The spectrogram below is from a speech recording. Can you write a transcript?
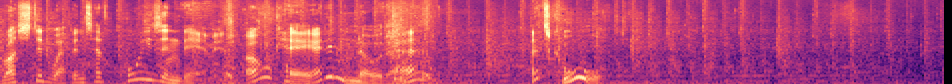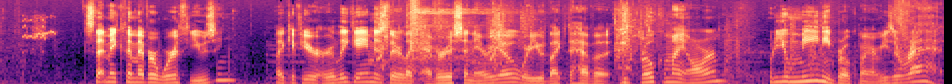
Rusted weapons have poison damage. Okay, I didn't know that. That's cool. Does that make them ever worth using? Like, if you're early game, is there, like, ever a scenario where you would like to have a... He broke my arm? What do you mean he broke my arm? He's a rat.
